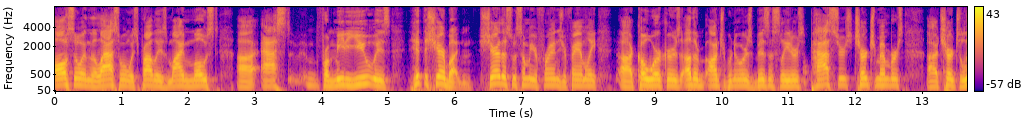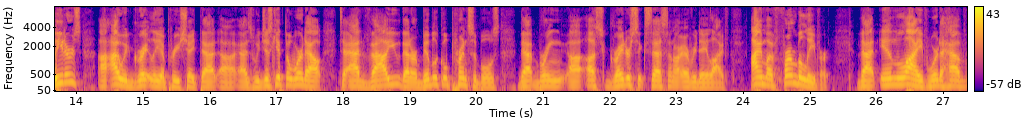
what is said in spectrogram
Also, in the last one, which probably is my most uh, asked from me to you, is hit the share button. Share this with some of your friends, your family, uh, co-workers, other entrepreneurs, business leaders, pastors, church members, uh, church leaders. Uh, I would greatly appreciate that uh, as we just get the word out to add value that are biblical principles that bring uh, us greater success in our everyday life. I am a firm believer that in life we're to have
